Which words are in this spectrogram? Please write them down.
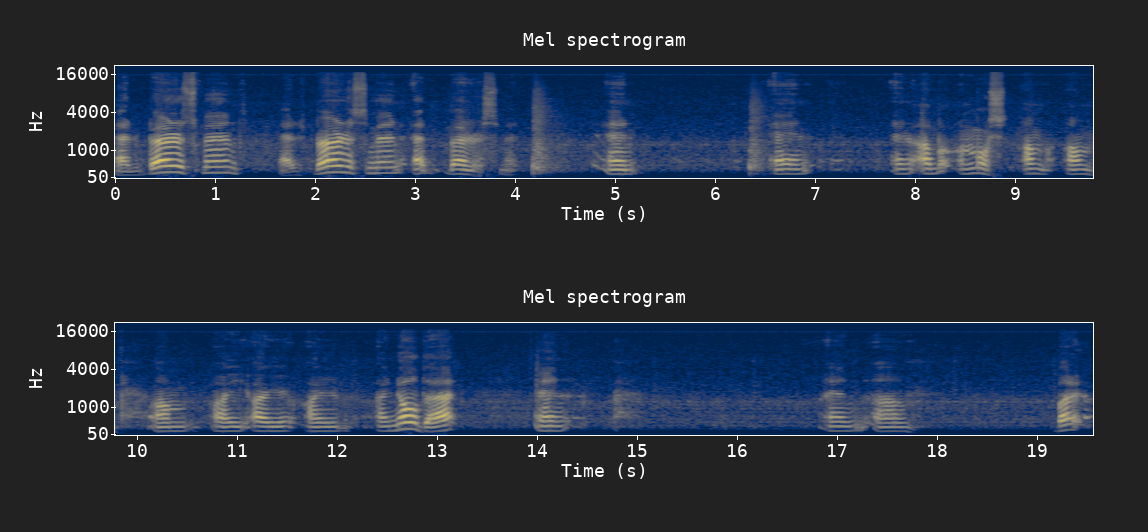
advertisement, advertisement, advertisement, and and and I'm almost I'm I'm um I I I I know that, and and um, but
